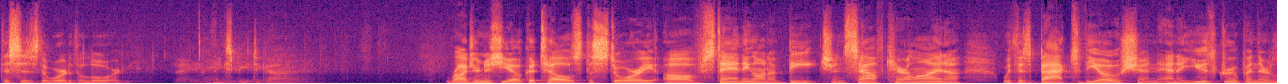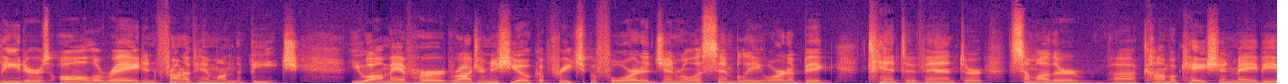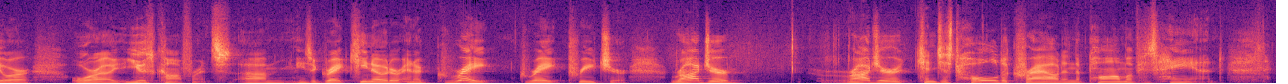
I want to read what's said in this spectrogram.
This is the word of the Lord. Thanks be to God. Roger Nishioka tells the story of standing on a beach in South Carolina with his back to the ocean and a youth group and their leaders all arrayed in front of him on the beach. You all may have heard Roger Nishioka preach before at a general assembly or at a big tent event or some other uh, convocation, maybe, or, or a youth conference. Um, he's a great keynoter and a great, great preacher. Roger. Roger can just hold a crowd in the palm of his hand.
